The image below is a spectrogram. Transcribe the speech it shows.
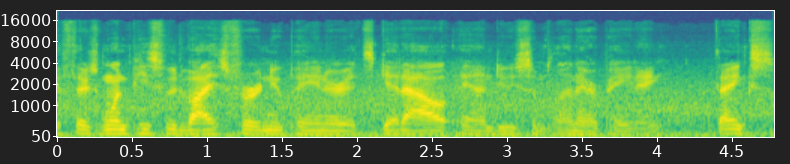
if there's one piece of advice for a new painter, it's get out and do some plein air painting. Thanks.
